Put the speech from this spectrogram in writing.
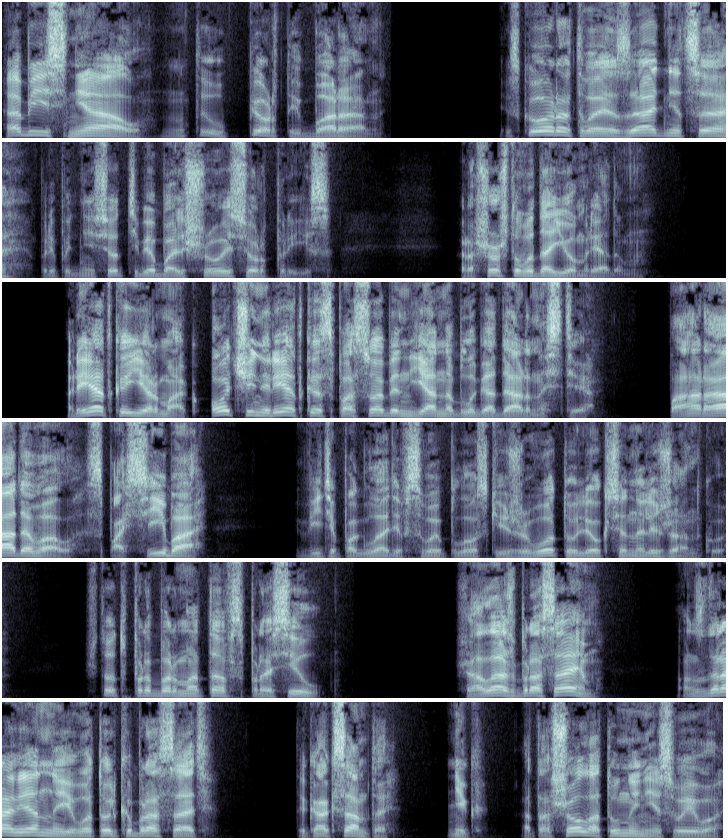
Объяснял, но ну ты упертый баран. И скоро твоя задница преподнесет тебе большой сюрприз. Хорошо, что водоем рядом. Редко, Ермак, очень редко способен я на благодарности. Порадовал, спасибо. Витя, погладив свой плоский живот, улегся на лежанку. Что-то пробормотав, спросил: "Шалаш бросаем? Он здоровенный, его только бросать". Ты как сам-то, Ник? Отошел от уныния своего?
